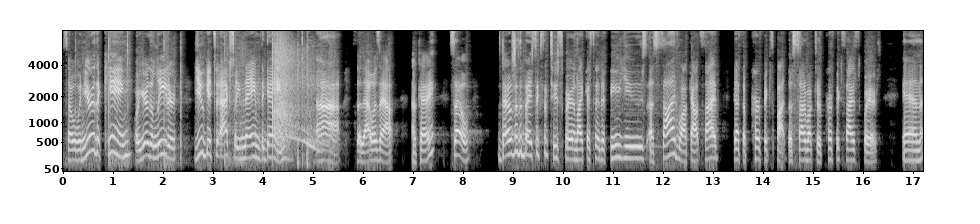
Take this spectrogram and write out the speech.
So when you're the king or you're the leader, you get to actually name the game. Ah, so that was out. Okay? So those are the basics of two square. And like I said, if you use a sidewalk outside, that's a perfect spot. Those sidewalks are perfect size squares. And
